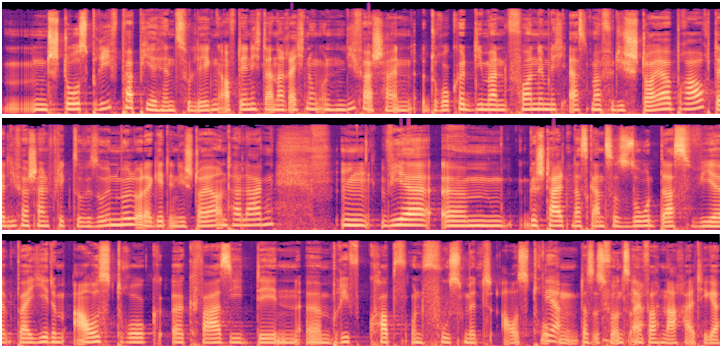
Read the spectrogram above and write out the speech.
einen Stoß Briefpapier hinzulegen, auf den ich dann eine Rechnung und einen Lieferschein drucke, die man vornehmlich erstmal für die Steuer braucht. Der Lieferschein fliegt sowieso in Müll oder geht in die Steuerunterlagen. Mm, Wir ähm, gestalten das Ganze so, dass wir bei jedem Ausdruck äh, quasi den ähm, Briefkopf und Fuß mit ausdrucken. Ja. Das ist für uns Ja. einfach nachhaltiger.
